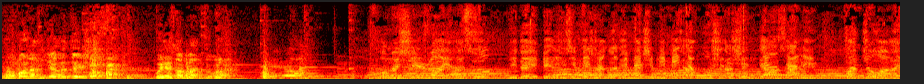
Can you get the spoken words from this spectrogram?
能碰上你这样的对手，我也算满足了。我们是若野和苏，一对边旅行边唱歌边拍视频边讲故事的神雕侠侣。关注我们，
